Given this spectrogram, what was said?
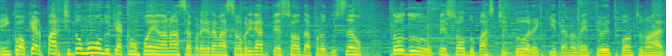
em qualquer parte do mundo que acompanham a nossa programação. Obrigado pessoal da produção, todo o pessoal do bastidor aqui da 98.9.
